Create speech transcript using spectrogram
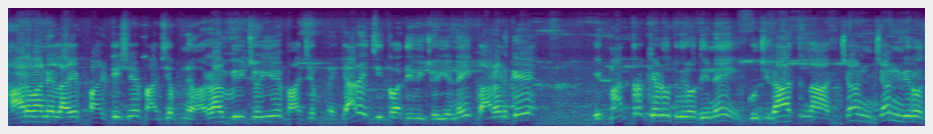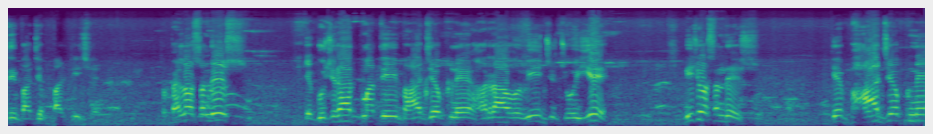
હારવાને લાયક પાર્ટી છે. ભાજપને હરાવવી જોઈએ, ભાજપને ક્યારેય જીતવા દેવી જોઈએ નહીં, કારણ કે એક માત્ર ખેડૂત વિરોધી નહીં, ગુજરાતના જન જન વિરોધી ભાજપ પાર્ટી છે. તો પહેલો સંદેશ કે ગુજરાતમાંથી ભાજપને હરાવવી જ જોઈએ. બીજો સંદેશ કે ભાજપને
